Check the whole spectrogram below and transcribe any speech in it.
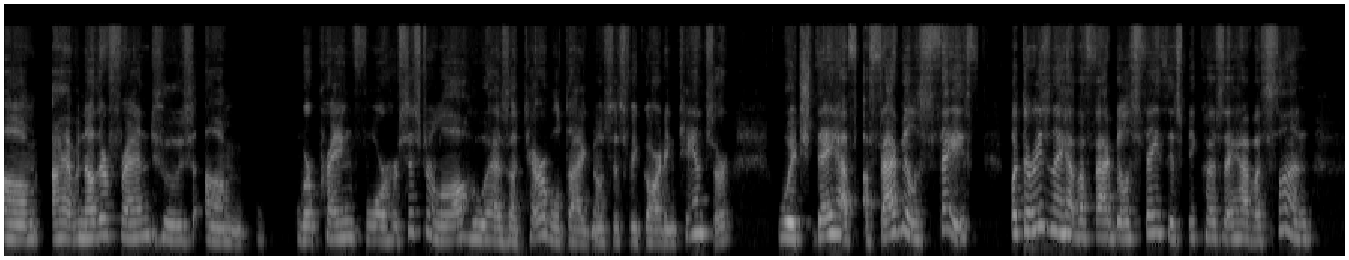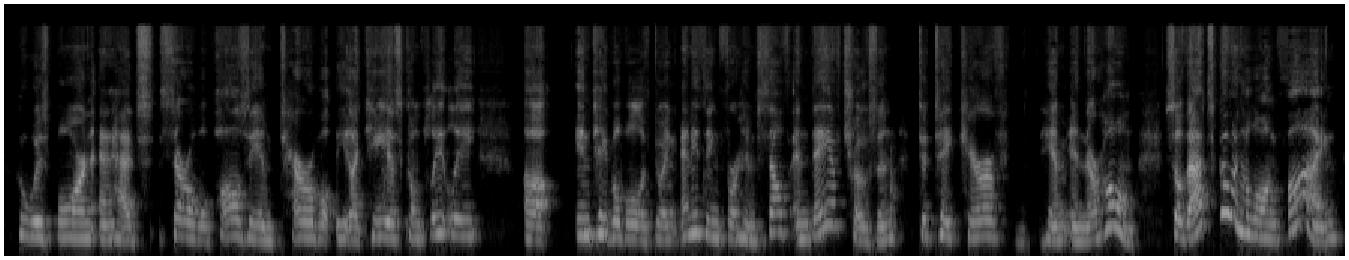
Um, I have another friend who's um, we're praying for her sister-in-law who has a terrible diagnosis regarding cancer, which they have a fabulous faith. But the reason they have a fabulous faith is because they have a son who was born and had cerebral palsy and terrible. He, like he is completely uh, incapable of doing anything for himself and they have chosen to take care of him in their home. So that's going along fine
